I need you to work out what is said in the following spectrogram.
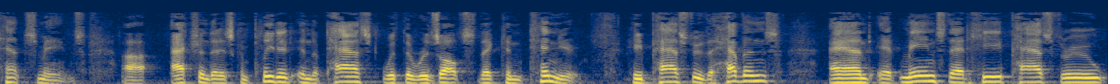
tense means. Uh, action that is completed in the past with the results that continue. He passed through the heavens and it means that he passed through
